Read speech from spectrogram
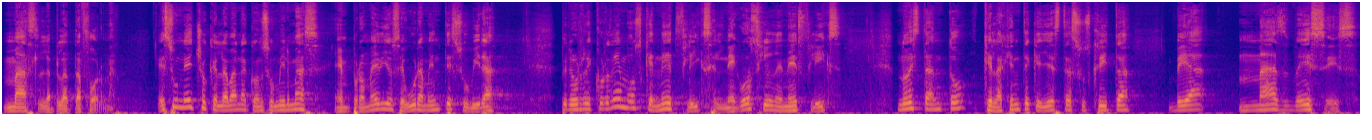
más la plataforma. Es un hecho que la van a consumir más. En promedio seguramente subirá. Pero recordemos que Netflix, el negocio de Netflix, no es tanto que la gente que ya está suscrita vea más veces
